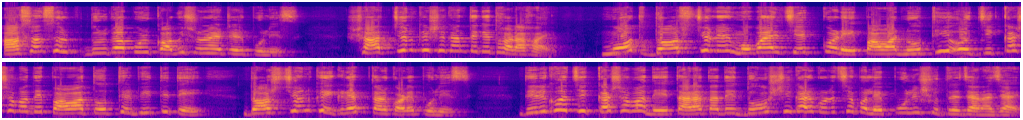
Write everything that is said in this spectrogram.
আসানসোল দুর্গাপুর কমিশনারেটের পুলিশ। সাতজনকে সেখান থেকে ধরা হয়। মোট দশ জনের মোবাইল চেক করে পাওয়া নথি ও জিজ্ঞাসাবাদে পাওয়া তথ্যের ভিত্তিতে দশ জনকে গ্রেপ্তার করে পুলিশ। দীর্ঘ জিজ্ঞাসাবাদে তারা তাদের দোষ স্বীকার করেছে বলে পুলিশ সূত্রে জানা যায়।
